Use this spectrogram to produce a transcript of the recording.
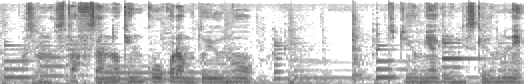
まあ、そのスタッフさんの健康コラムというのをちょっと読み上げるんですけどもね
